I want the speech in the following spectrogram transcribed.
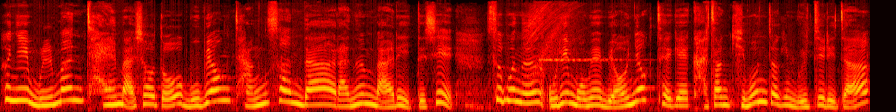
흔히 물만 잘 마셔도 무병장수한다라는 말이 있듯이 수분은 우리 몸의 면역 체계의 가장 기본적인 물질이자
